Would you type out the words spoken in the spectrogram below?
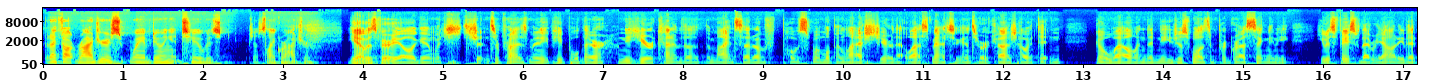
But I thought Roger's way of doing it too was just like Roger. Yeah, it was very elegant, which shouldn't surprise many people there. And you hear kind of the, the mindset of post Wimbledon last year, that last match against Hurkacz, how it didn't go well and the knee just wasn't progressing. And he, he was faced with that reality that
